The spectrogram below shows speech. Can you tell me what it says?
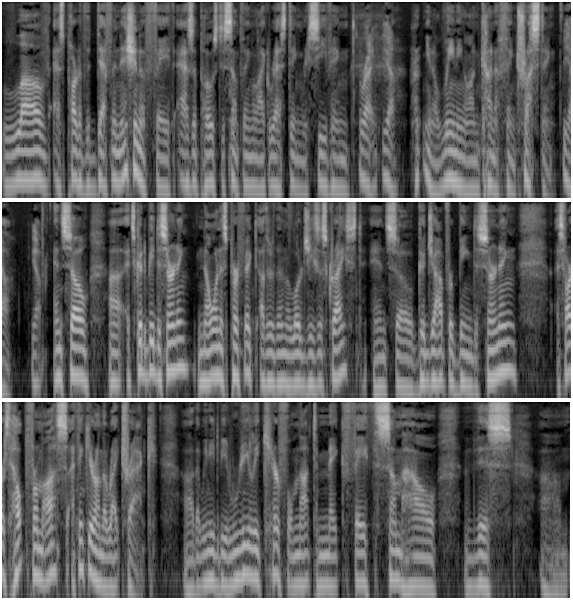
love as part of the definition of faith as opposed to something like resting, receiving, Right. Yeah. you know, leaning on kind of thing, trusting. Yeah. Yeah. And so uh, it's good to be discerning. No one is perfect other than the Lord Jesus Christ. And so good job for being discerning. As far as help from us, I think you're on the right track. Uh, that we need to be really careful not to make faith somehow this um,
